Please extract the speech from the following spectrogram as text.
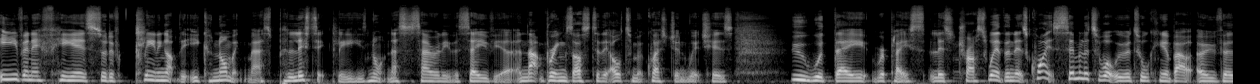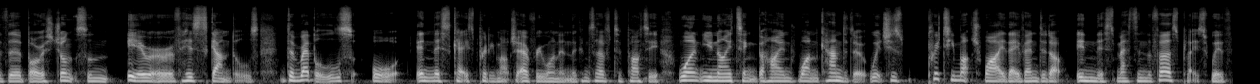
even if he is sort of cleaning up the economic mess politically, he's not necessarily the saviour, and that brings us to the ultimate question, which is who would they replace Liz Truss with? And it's quite similar to what we were talking about over the Boris Johnson era of his scandals. The rebels, or in this case, pretty much everyone in the Conservative Party, weren't uniting behind one candidate, which is pretty much why they've ended up in this mess in the first place, with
